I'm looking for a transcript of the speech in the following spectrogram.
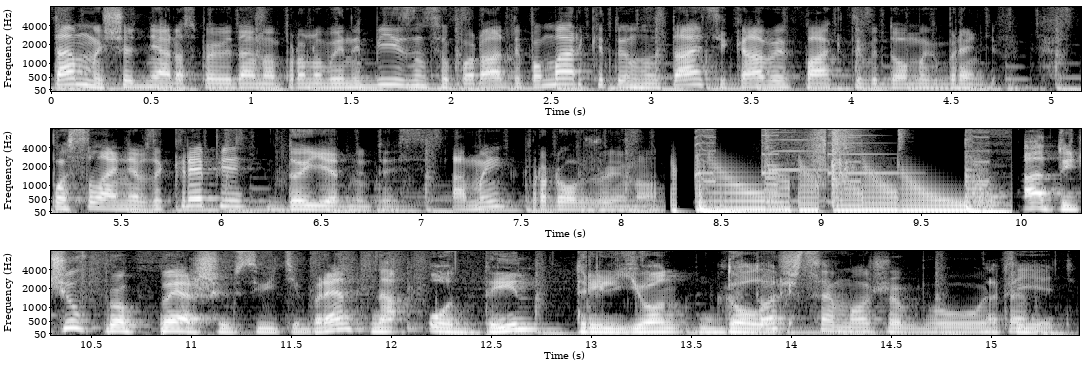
Там ми щодня розповідаємо про новини бізнесу, поради по маркетингу та цікаві факти відомих брендів. Посилання в закрепі, доєднуйтесь, а ми продовжуємо. А ти чув про перший в світі бренд на 1 трильйон Хто доларів? ж це може бути? Офігеть.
